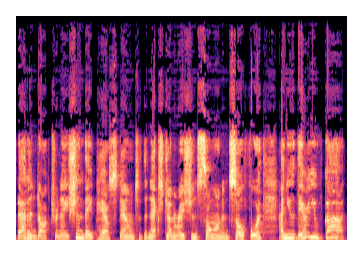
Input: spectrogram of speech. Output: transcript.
that indoctrination they pass down to the next generation, so on and so forth. And you there you've got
